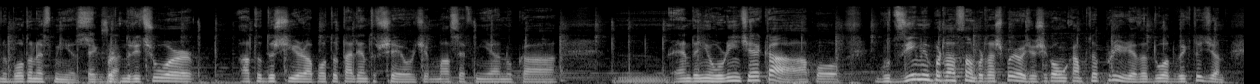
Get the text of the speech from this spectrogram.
në botën e fëmijës, exact. për të ndriçuar atë dëshirë apo atë talent të fshehur që mbase fëmija nuk ka mm, ende njohurinë që e ka, apo guximin për ta thënë, për ta shprehur që shiko unë kam këtë prirje dhe dua të bëj këtë gjënë.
